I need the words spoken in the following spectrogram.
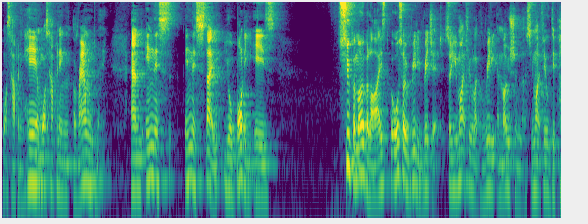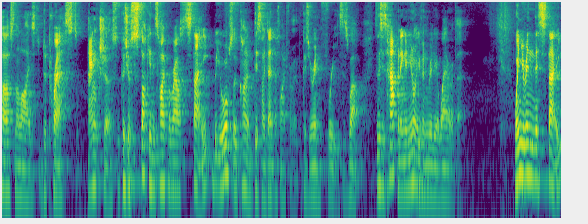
what's happening here and what's happening around me. And in this, in this state, your body is super mobilized, but also really rigid. So you might feel like really emotionless. You might feel depersonalized, depressed, anxious, because you're stuck in this hyper-aroused state, but you're also kind of disidentified from it because you're in freeze as well. So this is happening and you're not even really aware of it. When you're in this state,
